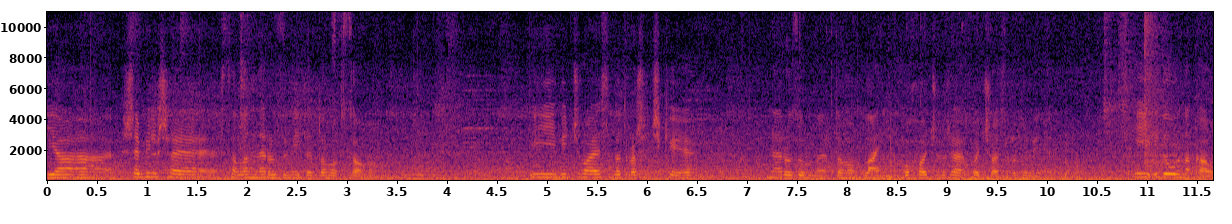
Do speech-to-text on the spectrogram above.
І я ще більше стала не розуміти того всього. І відчуваю себе трошечки нерозумною в тому плані, бо хочу вже хоч щось розуміти. І йду на каву,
